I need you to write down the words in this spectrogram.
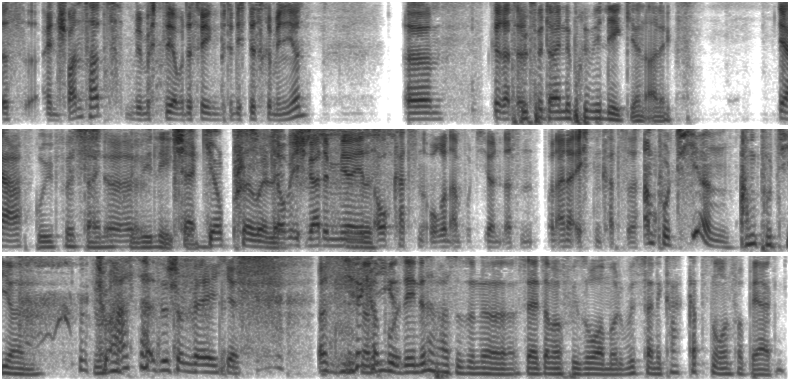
das einen Schwanz hat. Wir möchten sie aber deswegen bitte nicht diskriminieren. Ähm, gerettet. Prüfe deine Privilegien, Alex. Ja, Prüfe deine äh, Privilegien. Check your privilege. ich glaube, ich werde mir jetzt auch Katzenohren amputieren lassen von einer echten Katze. amputieren. Amputieren. Du hast also schon welche. Was ist Ich hier hab noch nie kaputt? gesehen, deshalb hast du so eine seltsame Frisur, aber du willst deine Ka Katzenohren verbergen.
